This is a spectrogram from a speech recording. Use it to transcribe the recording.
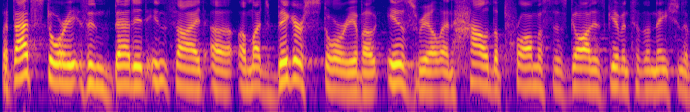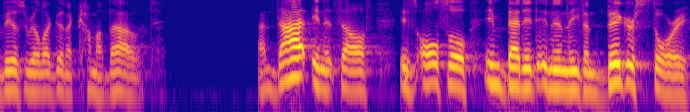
But that story is embedded inside a, a, much bigger story about Israel and how the promises God has given to the nation of Israel are going to come about. And that in itself is also embedded in an even bigger story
